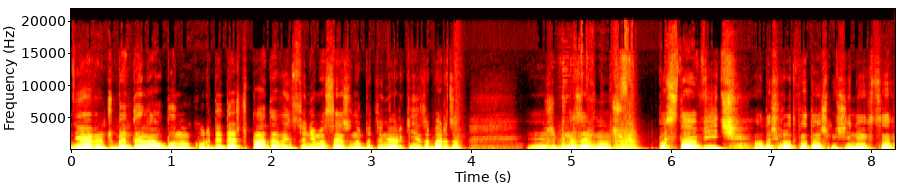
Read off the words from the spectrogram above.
nie wiem czy będę lał, bo no kurde deszcz pada, więc to nie ma sensu, no betoniarki nie za bardzo e, żeby na zewnątrz postawić, a do środka też mi się nie chce.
